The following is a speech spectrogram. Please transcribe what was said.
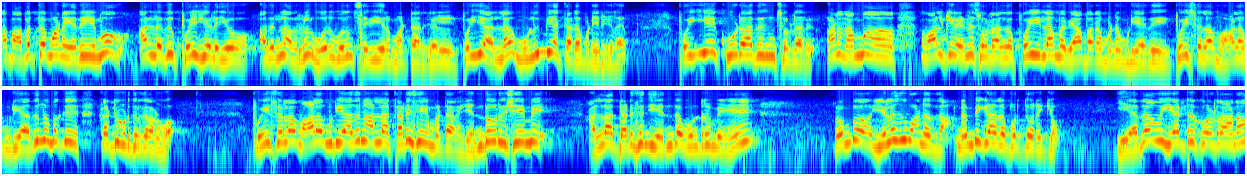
அப்போ அபத்தமான எதையுமோ அல்லது பொய்களையோ அதனால் அவர்கள் ஒருபோதும் செவியேற மாட்டார்கள். பொய்யை அல்ல முழுமையாக தடை பண்ணியிருக்கிறார். பொய்யே கூடாதுன்னு சொல்கிறாரு ஆனால் நம்ம வாழ்க்கையில் என்ன சொல்கிறாங்க பொய் இல்லாமல் வியாபாரம் பண்ண முடியாது. பொய் சொல்லாமல் வாழ முடியாதுன்னு நமக்கு கற்றுக் கொடுத்துருக்குறானுவோ. பொய் சொல்லாமல் வாழ முடியாதுன்னு அல்லா தடை செய்ய மாட்டார். எந்த ஒரு விஷயமே அல்லா தடை செஞ்சு எந்த ஒன்றுமே ரொம்ப இலகுவானது தான் நம்பிக்கையாளரை பொறுத்த வரைக்கும். எதை அவன் ஏற்றுக்கொள்கிறானோ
